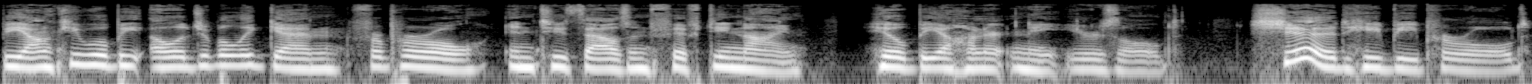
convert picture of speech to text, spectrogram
Bianchi will be eligible again for parole in 2059. He'll be 108 years old. Should he be paroled,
